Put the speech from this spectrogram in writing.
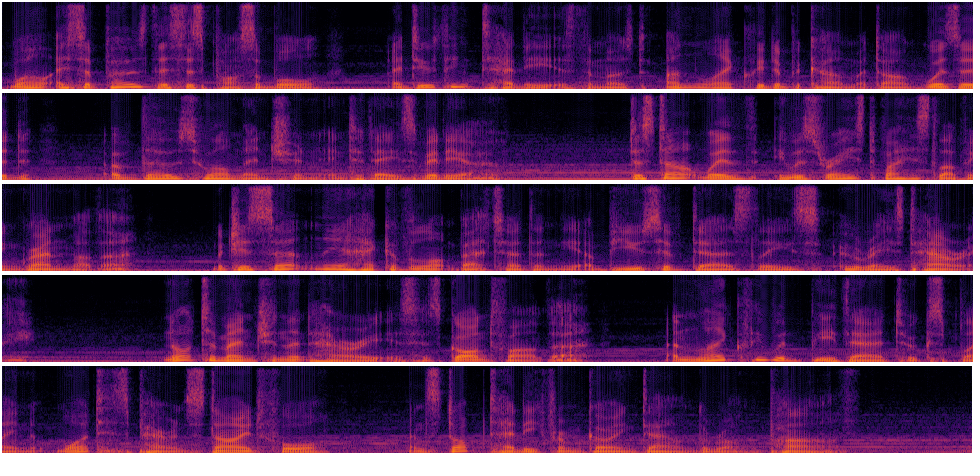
While I suppose this is possible, I do think Teddy is the most unlikely to become a dark wizard of those who I'll mention in today's video. To start with, he was raised by his loving grandmother, which is certainly a heck of a lot better than the abusive Dursleys who raised Harry. Not to mention that Harry is his godfather, and likely would be there to explain what his parents died for and stop Teddy from going down the wrong path.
